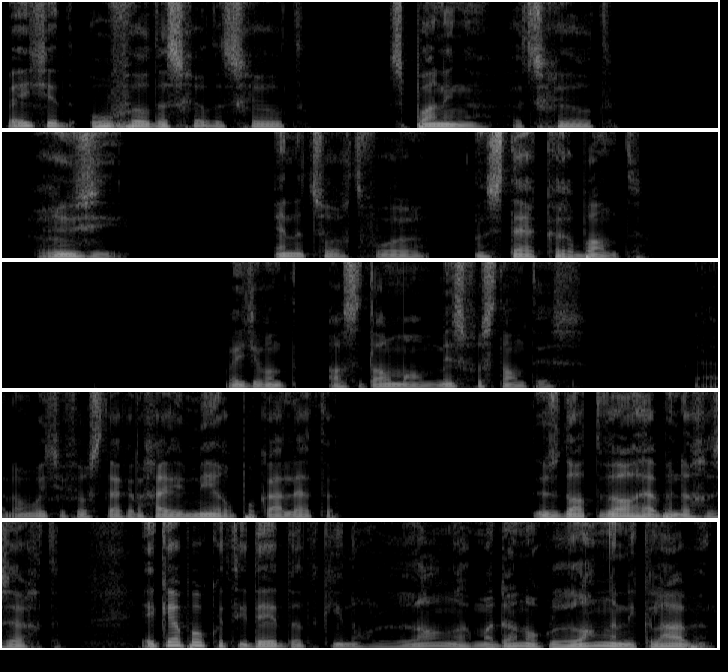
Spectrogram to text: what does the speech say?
weet je hoeveel dat scheelt? Het scheelt spanningen, het scheelt ruzie en het zorgt voor een sterkere band. Weet je, want als het allemaal misverstand is, ja, dan word je veel sterker, dan ga je meer op elkaar letten. Dus dat wel hebbende gezegd. Ik heb ook het idee dat ik hier nog langer, maar dan ook langer niet klaar ben.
